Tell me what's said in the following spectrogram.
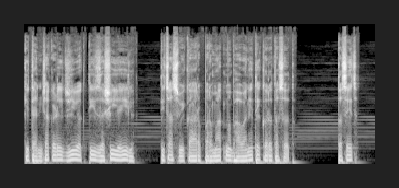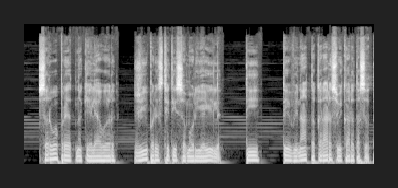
की त्यांच्याकडे जी व्यक्ती जशी येईल तिचा स्वीकार परमात्मभावाने ते करत असत. तसेच सर्व प्रयत्न केल्यावर जी परिस्थिती समोर येईल ती ते विना तक्रार स्वीकारत असत.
